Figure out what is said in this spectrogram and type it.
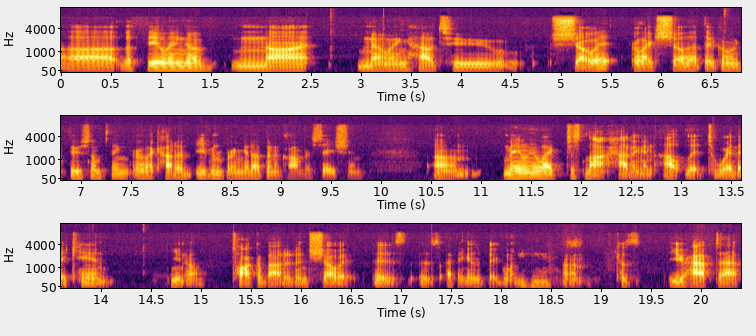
Uh, the feeling of not knowing how to show it or like show that they're going through something or like how to even bring it up in a conversation. Um, mainly like just not having an outlet to where they can, you know, talk about it and show it is, is I think is a big one. hmm Um, because you have to have, I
